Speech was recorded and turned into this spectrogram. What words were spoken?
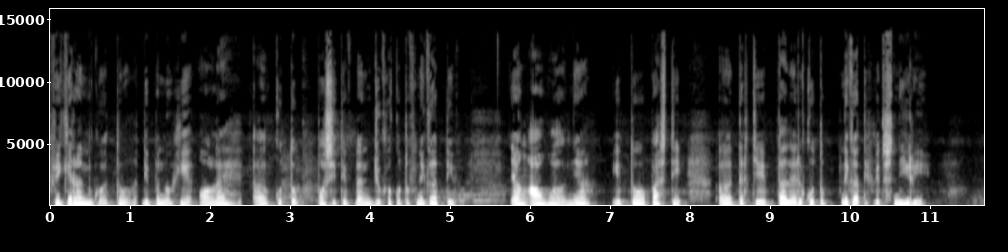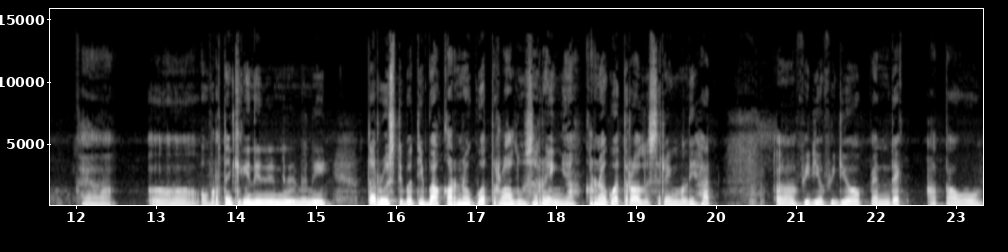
pikiran gue tuh dipenuhi oleh uh, kutub positif dan juga kutub negatif. Yang awalnya itu pasti uh, tercipta dari kutub negatif itu sendiri kayak uh, overthinking ini ini ini, ini. terus tiba-tiba karena gue terlalu sering ya karena gue terlalu sering melihat video-video uh, pendek atau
